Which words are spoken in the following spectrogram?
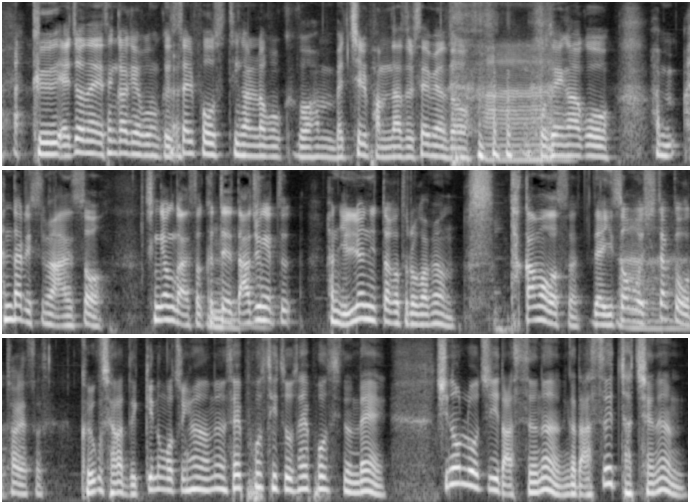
그 예전에 생각해 보면 그 self hosting 하려고 그거 한 며칠 밤낮을 새면서 아. 고생하고 한 한 달 있으면 안 써. 신경도 안 써. 그때 음. 나중에 드- 한 1년 있다가 들어가면 다 까먹었어. 내가 이 서버 아. 시작도 못 하겠어. 그리고 제가 느끼는 것 중에 하나는 셀포스트도 셀포스트인데 시놀로지 나스는 그러니까 NAS 자체는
